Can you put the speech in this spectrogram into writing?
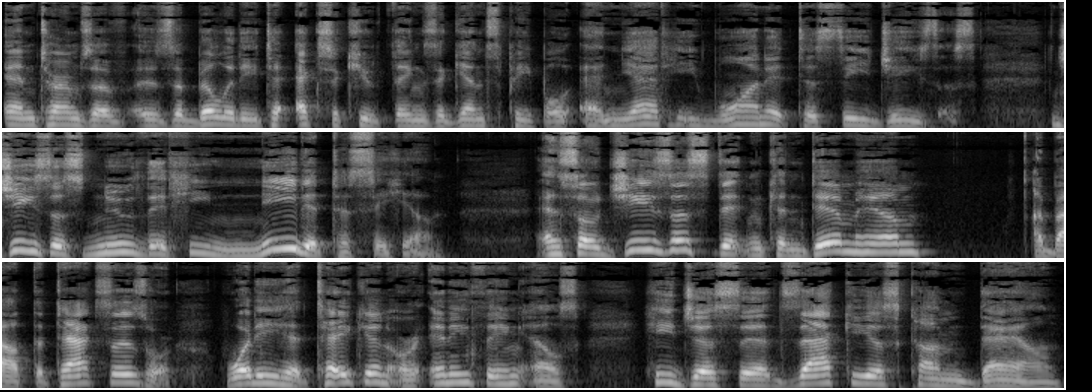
in terms of his ability to execute things against people, and yet he wanted to see Jesus. Jesus knew that he needed to see him. And so Jesus didn't condemn him about the taxes or what he had taken or anything else. He just said, Zacchaeus, come down.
